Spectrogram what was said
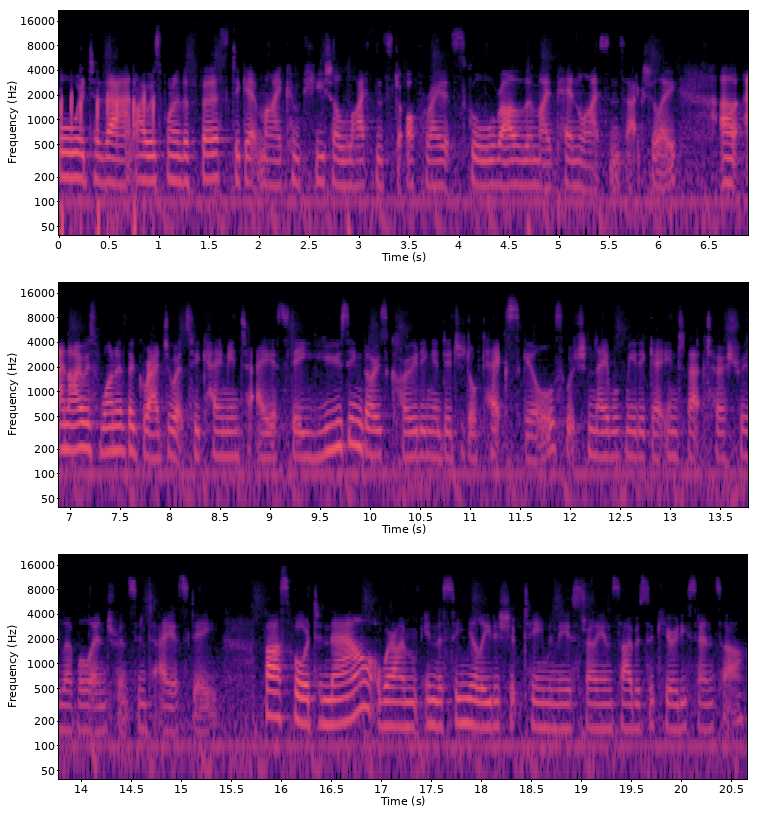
forward to that, I was one of the first to get my computer license to operate at school rather than my pen license actually. Uh, and I was one of the graduates who came into ASD using those coding and digital tech skills which enabled me to get into that tertiary level entrance into ASD. Fast forward to now, where I'm in the senior leadership team in the Australian Cybersecurity Centre,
